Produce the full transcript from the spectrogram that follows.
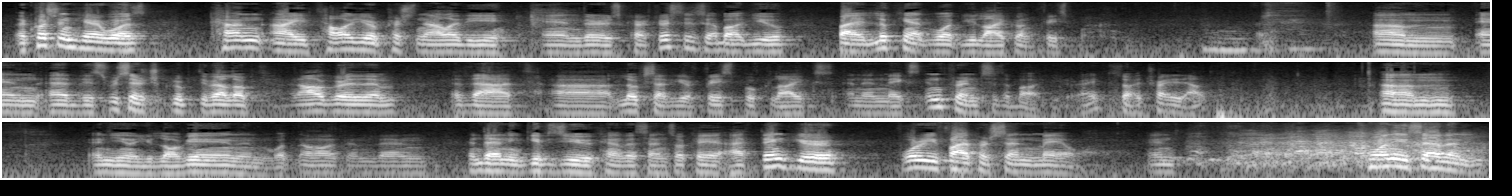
the question here was, can I tell your personality and various characteristics about you by looking at what you like on Facebook? Um, and uh, this research group developed an algorithm that uh, looks at your Facebook likes and then makes inferences about you, right? So I tried it out. Um, and you know, you log in and whatnot, and then and then it gives you kind of a sense. Okay, I think you're 45% male, and 27.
